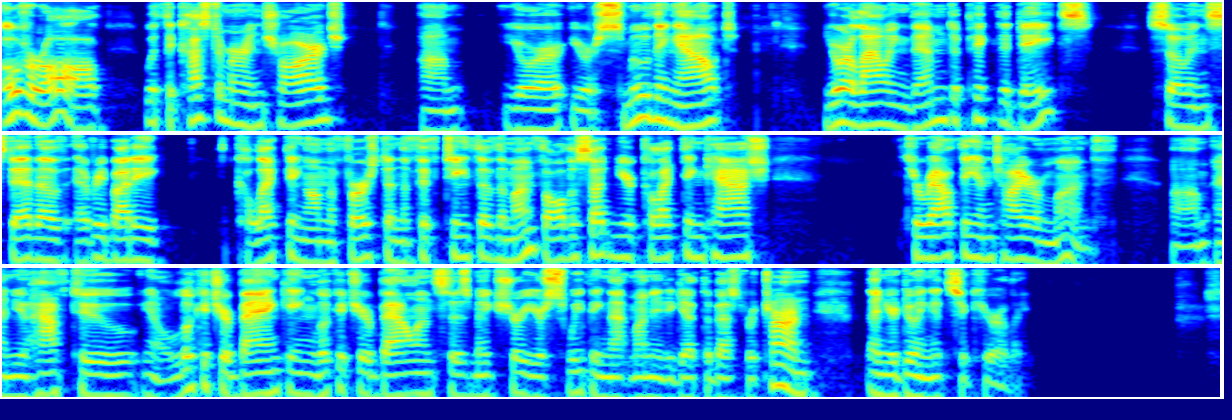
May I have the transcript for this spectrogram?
overall, with the customer in charge, um, you're you're smoothing out you're allowing them to pick the dates. So instead of everybody collecting on the 1st and the 15th of the month all of a sudden you're collecting cash throughout the entire month. Um, and you have to you know look at your banking look at your balances make sure you're sweeping that money to get the best return and you're doing it securely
